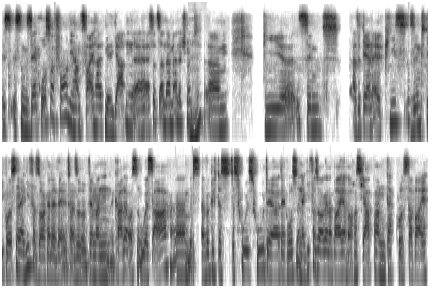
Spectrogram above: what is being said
ist, ist ein sehr großer Fonds. Die haben zweieinhalb Milliarden äh, Assets under Management. Mhm. Ähm, die sind also deren LPs sind die größten Energieversorger der Welt. Also wenn man gerade aus den USA ähm, ist da wirklich das, das Who is Who der, der großen Energieversorger dabei, aber auch aus Japan, TAPCO ist dabei.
